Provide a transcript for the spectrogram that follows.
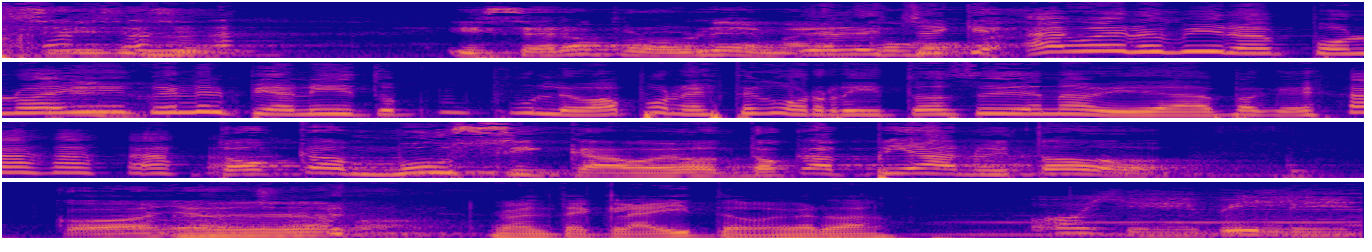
Sí, sí, sí. Y cero problema. Y es le como- dice que, ah, bueno, mira, ponlo ahí en el pianito. Le voy a poner este gorrito así de Navidad para que. Toca música, weón. Toca piano y todo. Coño, Eh, chamo. Con el tecladito, es verdad. Oye, Billy,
